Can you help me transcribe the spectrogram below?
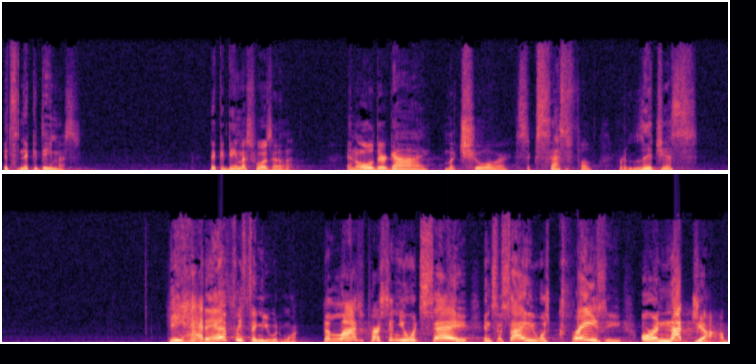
it's Nicodemus. Nicodemus was a, an older guy, mature, successful, religious. He had everything you would want. The last person you would say in society was crazy or a nut job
